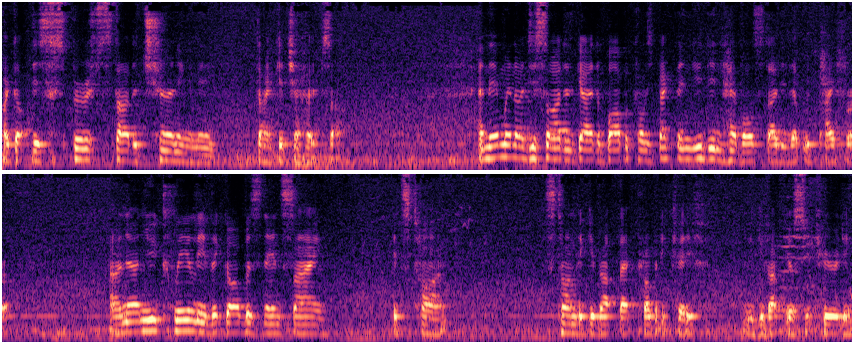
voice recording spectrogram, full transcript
I got this spirit started churning in me. Don't get your hopes up. And then when I decided to go to Bible college, back then you didn't have Austudy that would pay for it. And I knew clearly that God was then saying, it's time. It's time to give up that property, Keith, and to give up your security.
